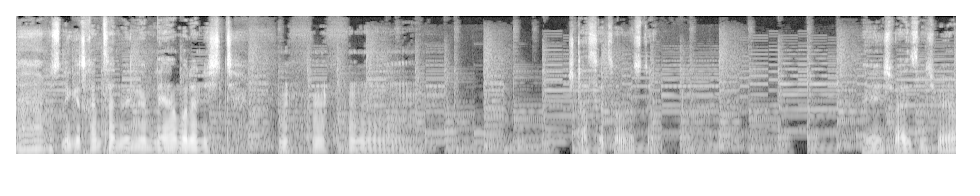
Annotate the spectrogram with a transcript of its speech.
äh, müssen die getrennt sein wegen dem Lärm oder nicht? Hm, hm, hm. Ich das jetzt so wüsste. Nee, ich weiß es nicht mehr.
